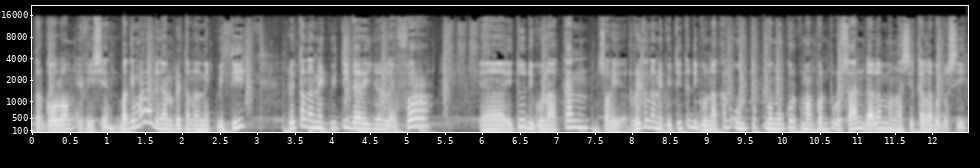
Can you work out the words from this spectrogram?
tergolong efisien. Bagaimana dengan return on equity? Return on equity dari Unilever eh, itu digunakan, sorry, return on equity itu digunakan untuk mengukur kemampuan perusahaan dalam menghasilkan laba bersih.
